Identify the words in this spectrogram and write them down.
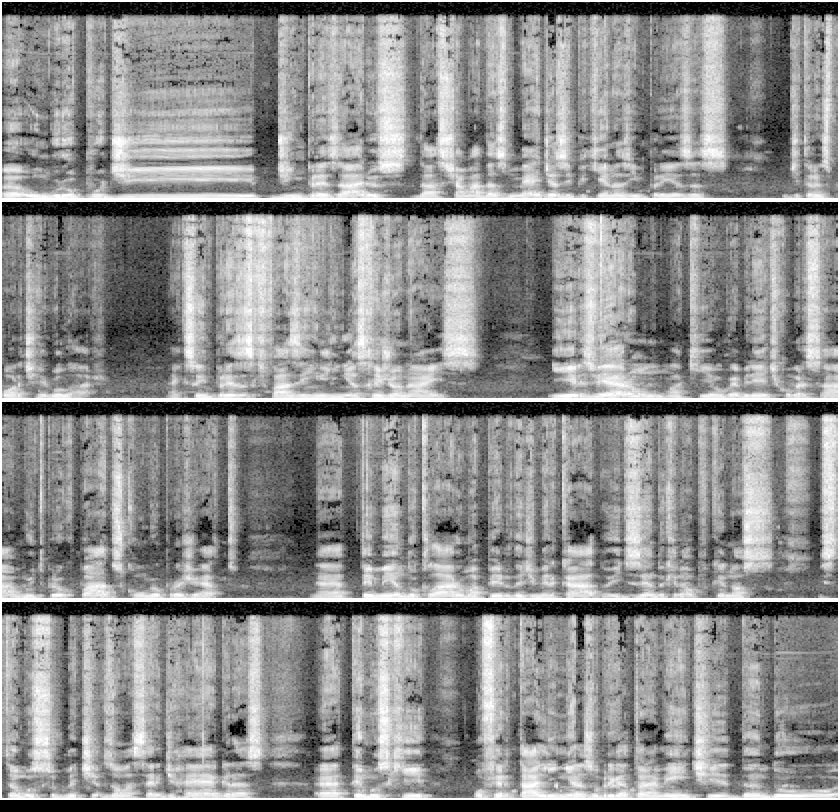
uh, um grupo de, de empresários das chamadas médias e pequenas empresas de transporte regular, né? que são empresas que fazem linhas regionais. E eles vieram aqui ao gabinete conversar muito preocupados com o meu projeto, né, temendo, claro, uma perda de mercado e dizendo que não, porque nós estamos submetidos a uma série de regras, é, temos que ofertar linhas obrigatoriamente, dando,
